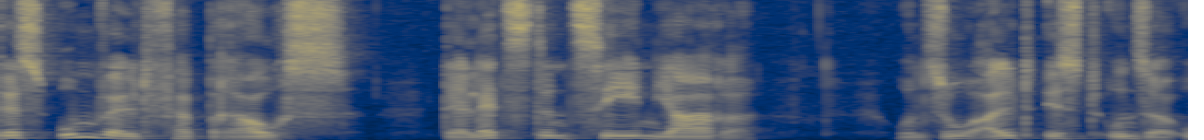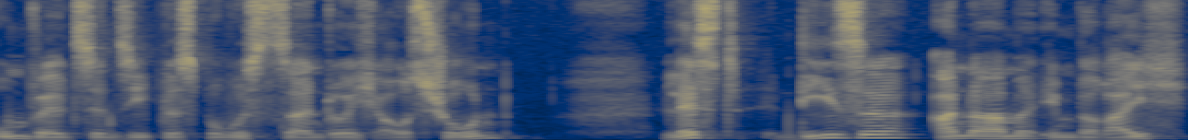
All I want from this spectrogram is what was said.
des Umweltverbrauchs der letzten zehn Jahre, und so alt ist unser umweltsensibles Bewusstsein durchaus schon, lässt diese Annahme im Bereich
